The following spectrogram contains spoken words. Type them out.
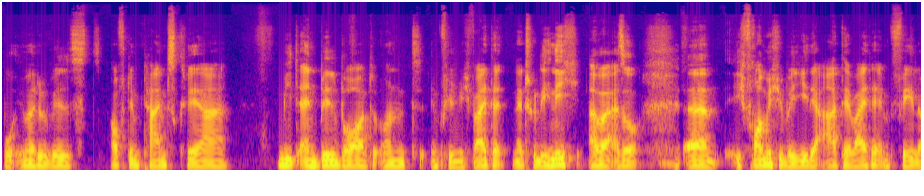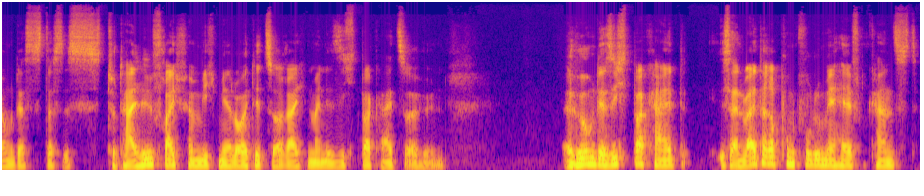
wo immer du willst, auf dem Times Square, miet ein Billboard und empfehle mich weiter. Natürlich nicht, aber also ähm, ich freue mich über jede Art der Weiterempfehlung. Das, das ist total hilfreich für mich, mehr Leute zu erreichen, meine Sichtbarkeit zu erhöhen. Erhöhung der Sichtbarkeit ist ein weiterer Punkt, wo du mir helfen kannst.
